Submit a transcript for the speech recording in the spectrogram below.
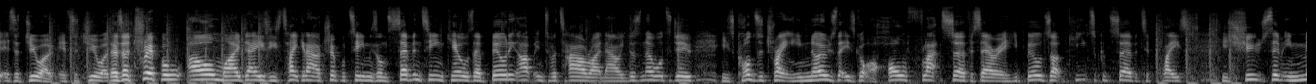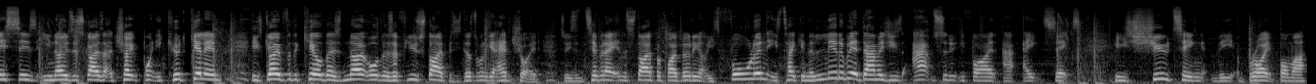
it's a duo. It's a duo. There's a triple. Oh my days. He's taken out a triple team. He's on 17 kills. They're building up into a tower right now. He doesn't know what to do. He's concentrating. He knows that he's got a whole flat surface area. He builds up, keeps a conservative place. He shoots him. He misses. He knows this guy's at a choke point. He could kill him. He's going for the kill. There's no, or oh, there's a few snipers. He doesn't want to get headshotted. So he's intimidating the sniper by building up. He's fallen. He's taking a little bit of damage. He's absolutely fine at 8-6. He's shooting the Brite Bomber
